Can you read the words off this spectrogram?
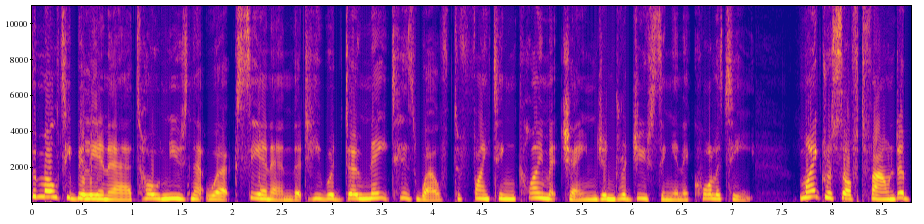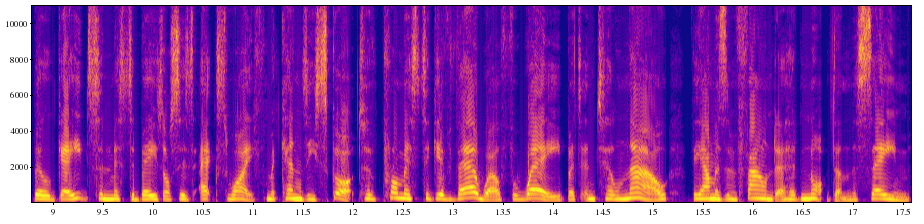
The multi billionaire told news network CNN that he would donate his wealth to fighting climate change and reducing inequality. Microsoft founder Bill Gates and Mr. Bezos' ex wife, Mackenzie Scott, have promised to give their wealth away, but until now, the Amazon founder had not done the same.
